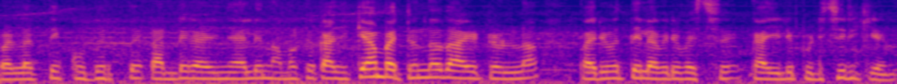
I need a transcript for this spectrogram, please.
വെള്ളത്തിൽ കുതിർത്ത് കണ്ടു കഴിഞ്ഞാൽ നമുക്ക് കഴിക്കാൻ പറ്റുന്നതായിട്ടുള്ള പരുവത്തിൽ അവർ വെച്ച് കയ്യിൽ പിടിച്ചിരിക്കുകയാണ്.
